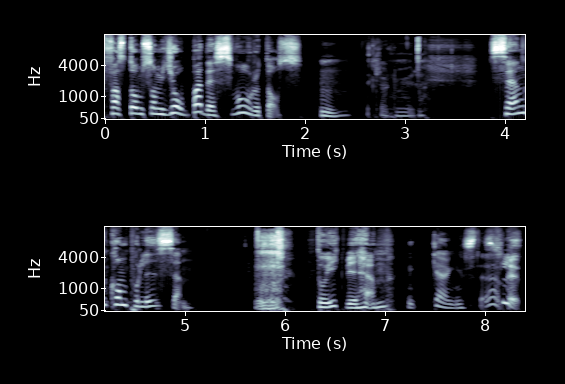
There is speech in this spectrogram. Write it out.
Fast de som jobbade svor åt oss. Mm. Det är klart de gjorde. Sen kom polisen. Då gick vi hem. Gangster alltså. Slut.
